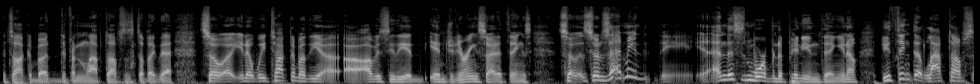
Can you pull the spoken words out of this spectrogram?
to talk about different laptops and stuff like that. So uh, you know, we talked about the uh, obviously the engineering side of things. So so does that mean? And this is more of an opinion thing. You know, do you think that laptops,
